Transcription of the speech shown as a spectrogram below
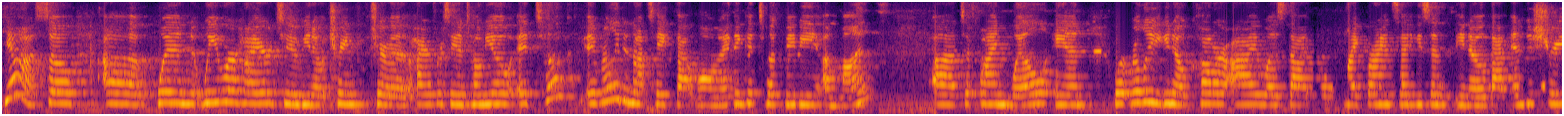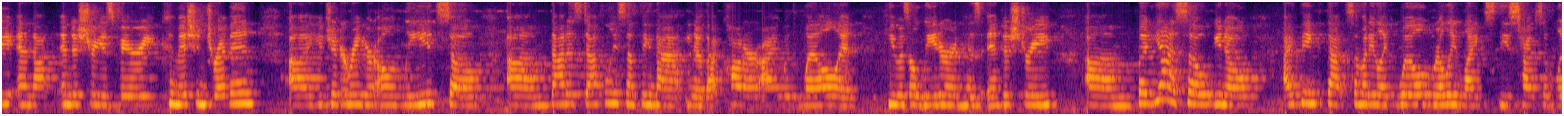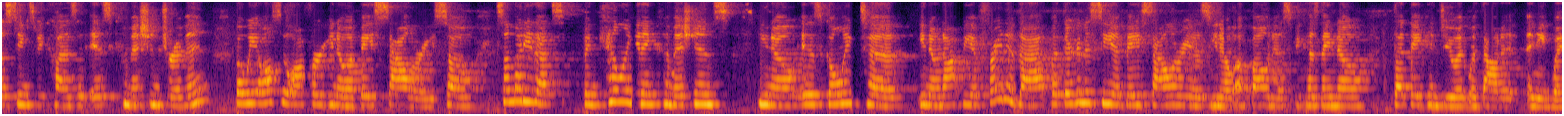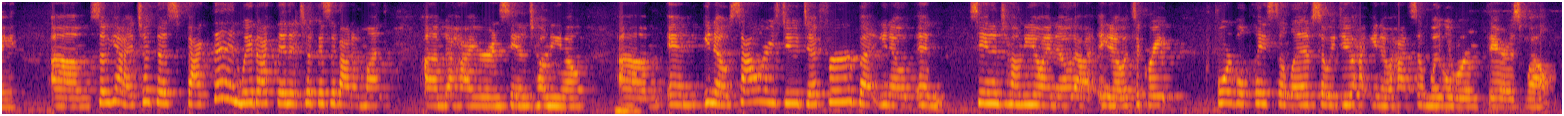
Yeah. So uh, when we were hired to, you know, train to hire for San Antonio, it took, it really did not take that long. I think it took maybe a month. Uh, to find Will. And what really, you know, caught our eye was that, like Brian said, he said, you know, that industry and that industry is very commission driven. Uh, you generate your own leads. So um, that is definitely something that, you know, that caught our eye with Will. And he was a leader in his industry. Um, but yeah, so, you know, I think that somebody like Will really likes these types of listings because it is commission driven, but we also offer, you know, a base salary. So somebody that's been killing it in commissions, you know, is going to, you know, not be afraid of that, but they're going to see a base salary as, you know, a bonus because they know that they can do it without it anyway. Um, so yeah, it took us back then, way back then, it took us about a month um, to hire in San Antonio. Um, and you know, salaries do differ, but you know, in San Antonio, I know that you know it's a great affordable place to live, so we do ha- you know had some wiggle room there as well.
